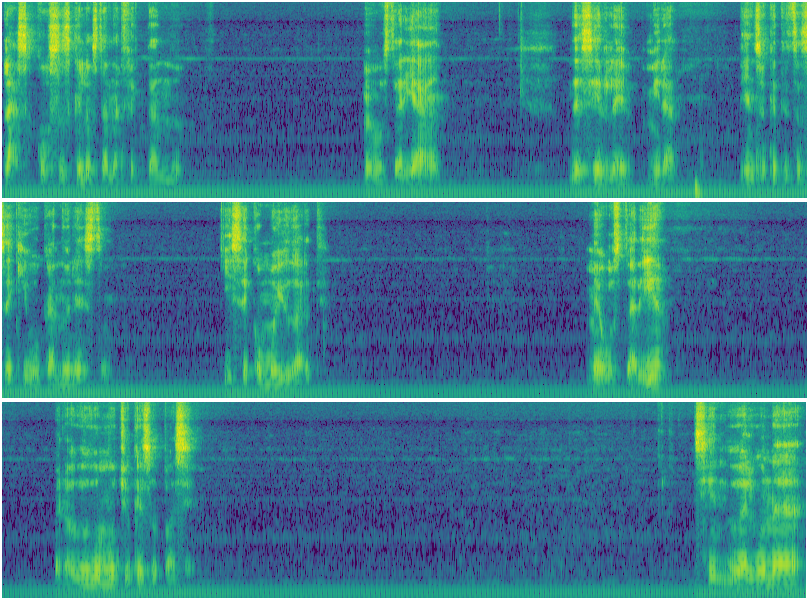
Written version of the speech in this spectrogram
las cosas que lo están afectando. Me gustaría decirle, mira, pienso que te estás equivocando en esto y sé cómo ayudarte. Me gustaría, pero dudo mucho que eso pase. sin duda alguna,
